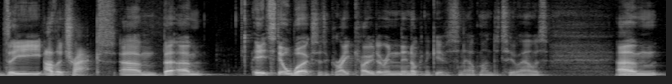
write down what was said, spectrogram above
the other tracks. Um, but um, it still works as a great coda, and they're not going to give us an album under two hours. Um,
